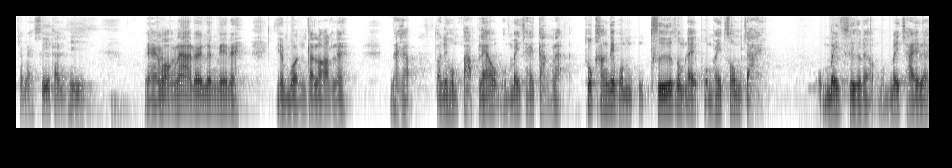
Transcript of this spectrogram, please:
ใช่ไหมซื้อทันทีแหมมองหน้าด้วยเรื่องนี้เนี่ยอย่าบ่นตลอดเลยนะครับ ตอนนี้ผมปรับแล้วผมไม่ใช้ตังค์ละทุกครั้งที่ผมซื้อสมใดผมให้ส้มจ่าย ผมไม่ซื้อแล้ว ผมไม่ใช้เลย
